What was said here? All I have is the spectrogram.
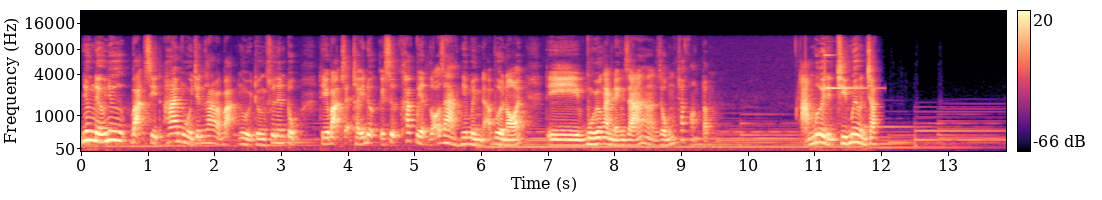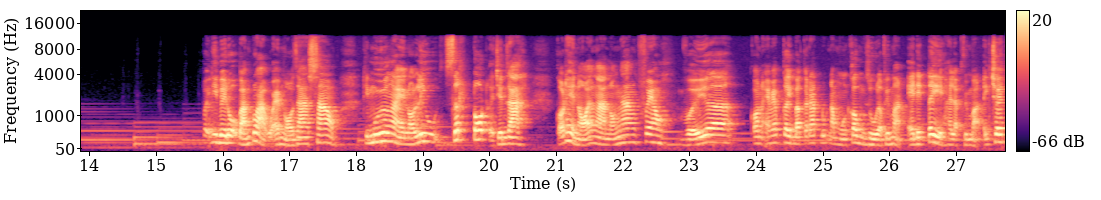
Nhưng nếu như bạn xịt hai mùi trên da và bạn ngửi thường xuyên liên tục thì bạn sẽ thấy được cái sự khác biệt rõ ràng như mình đã vừa nói. Thì mùi hương ảnh đánh giá là giống chắc khoảng tầm 80 đến 90 phần trăm. Vậy thì về độ bám tỏa của em nó ra sao? Thì mùi hương này nó lưu rất tốt ở trên da. Có thể nói là nó ngang phèo với ờ, con MFK Baccarat nút 540 dù là phiên bản EDT hay là phiên bản Exchange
